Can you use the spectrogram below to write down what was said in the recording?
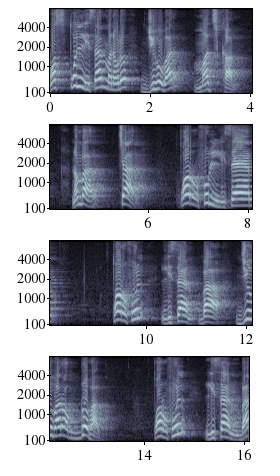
ওয়াস্তুল লিসান মানে হলো জিহোবার মাঝখান। নাম্বার চার তরফুল লিসান তরফুল লিসান বা জিহুবার অগ্রভাগ। তরফুল লিসান বা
